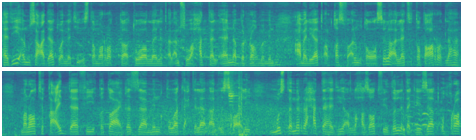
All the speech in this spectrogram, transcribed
هذه المساعدات والتي استمرت طوال ليلة الأمس وحتى الآن بالرغم من عمليات القصف المتواصلة التي تتعرض لها مناطق عدة في قطاع غزة من قوات الاحتلال الإسرائيلي مستمرة حتى هذه اللحظات في ظل تجهيزات أخرى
